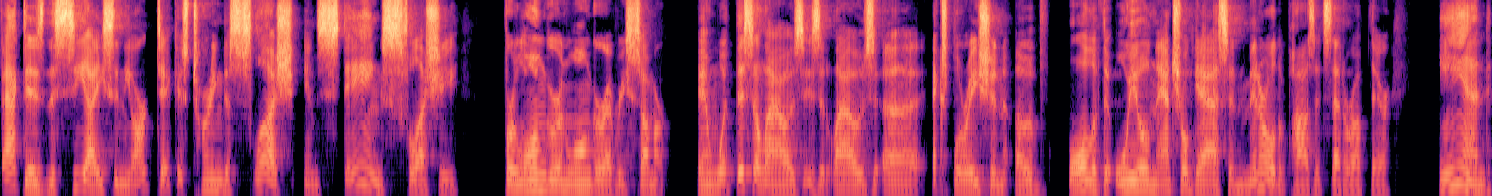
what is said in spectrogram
Fact is, the sea ice in the Arctic is turning to slush and staying slushy for longer and longer every summer. And what this allows is it allows uh, exploration of all of the oil, natural gas, and mineral deposits that are up there. And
